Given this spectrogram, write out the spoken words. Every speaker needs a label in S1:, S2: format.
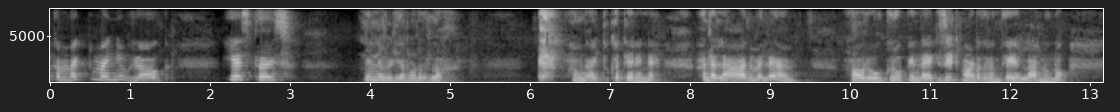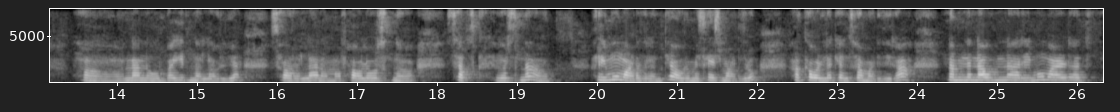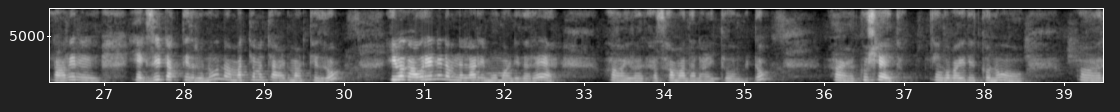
S1: Welcome back to my new vlog yes guys ನಿನ್ನೆ video ನೋಡಿದ್ರಲ್ಲ? ಹಂಗಾಯಿತು ಕತೆ ನಿನ್ನೆ. ಅದೆಲ್ಲ ಆದಮೇಲೆ ಅವರು ಗ್ರೂಪಿಂದ ಎಕ್ಸಿಟ್ ಮಾಡಿದ್ರಂತೆ ಎಲ್ಲರೂ ನಾನು ಬೈದ್ನಲ್ಲ ಅವರಿಗೆ. ಸೊ ಅವರೆಲ್ಲ ನಮ್ಮ ಫಾಲೋವರ್ಸ್ನ ಸಬ್ಸ್ಕ್ರೈಬರ್ಸ್ನ ರಿಮೂವ್ ಮಾಡಿದ್ರಂತೆ. ಅವರು ಮೆಸೇಜ್ ಮಾಡಿದ್ರು. ಅಕ್ಕ, ಒಳ್ಳೆ ಕೆಲಸ ಮಾಡಿದ್ದೀರಾ ನಮ್ಮನ್ನ ನಾವನ್ನ ರಿಮೂವ್ ಮಾಡೋದು ನಾವೇ ರಿ ಎಕ್ಸಿಟ್ ಆಗ್ತಿದ್ರು ನಾವು ಮತ್ತೆ ಮತ್ತೆ ಆ್ಯಡ್ ಮಾಡ್ತಿದ್ರು. ಇವಾಗ ಅವರೇನೆ ನಮ್ಮನ್ನೆಲ್ಲ ರಿಮೂವ್ ಮಾಡಿದ್ದಾರೆ ಇವಾಗ ಸಮಾಧಾನ ಆಯಿತು ಅಂದ್ಬಿಟ್ಟು. ಖುಷಿ ಆಯಿತು. ಹಿಂಗೆ ಬೈದಿದ್ಕೂ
